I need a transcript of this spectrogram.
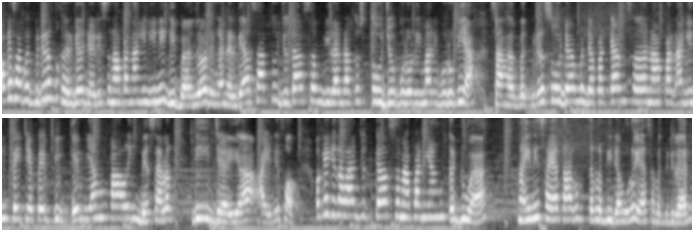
Oke sahabat bediler untuk harga dari senapan angin ini dibanderol dengan harga Rp1.975.000 Sahabat bediler sudah mendapatkan senapan angin PCP Big Game yang paling best seller di Jaya Air Rifle Oke kita lanjut ke senapan yang kedua. Nah ini saya taruh terlebih dahulu ya sahabat bediler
